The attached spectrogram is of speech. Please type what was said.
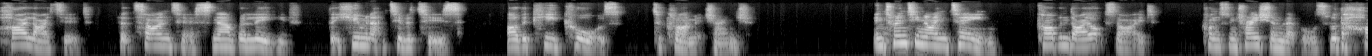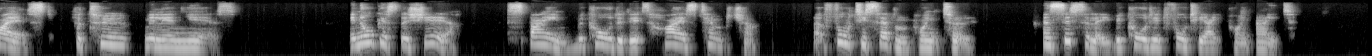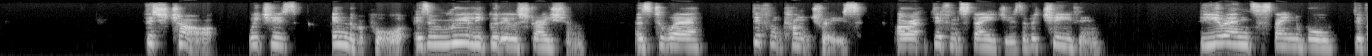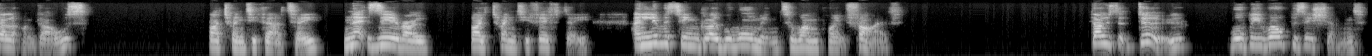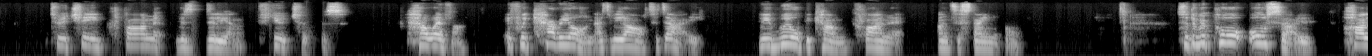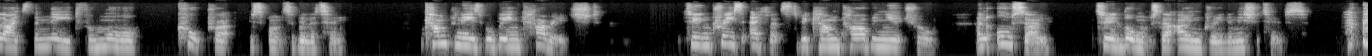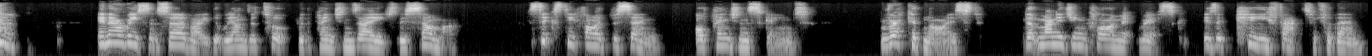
highlighted that scientists now believe that human activities are the key cause to climate change. In 2019, carbon dioxide concentration levels were the highest for two million years. In August this year, Spain recorded its highest temperature at 47.2, and Sicily recorded 48.8. This chart, which is in the report, is a really good illustration as to where different countries are at different stages of achieving the UN Sustainable Development Goals by 2030, net zero by 2050, and limiting global warming to 1.5. Those that do will be well positioned to achieve climate resilient futures. However, if we carry on as we are today, we will become climate unsustainable. So the report also highlights the need for more corporate responsibility companies will be encouraged to increase efforts to become carbon neutral and also to launch their own green initiatives. In our recent survey that we undertook with the Pensions Age this summer, 65% of pension schemes recognised that managing climate risk is a key factor for them.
